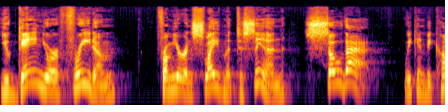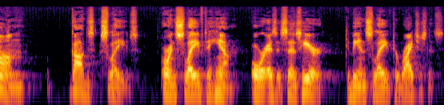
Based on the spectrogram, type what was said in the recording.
You gain your freedom from your enslavement to sin so that we can become God's slaves or enslaved to Him, or as it says here, to be enslaved to righteousness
